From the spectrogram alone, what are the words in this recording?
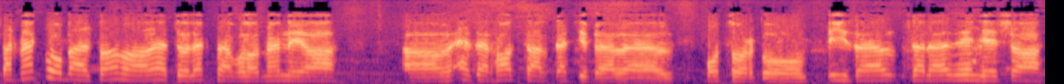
Tehát megpróbáltam a lehető legtávolabb menni a, a 1600 decibel mocorgó dízel szerelvény és a,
